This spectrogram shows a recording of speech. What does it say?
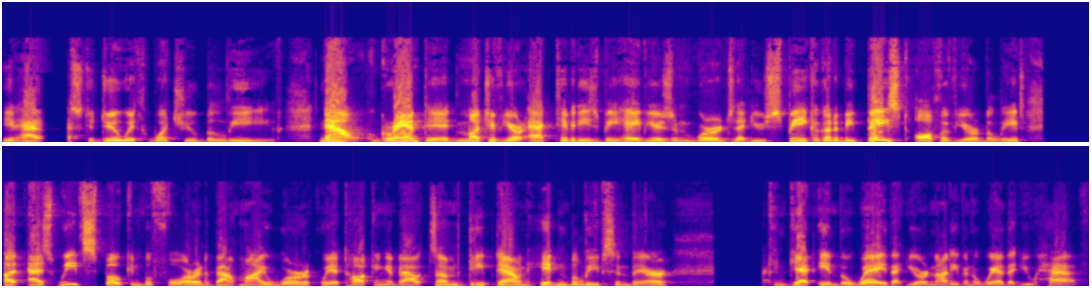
It has to do with what you believe. Now, granted, much of your activities, behaviors, and words that you speak are going to be based off of your beliefs. But as we've spoken before and about my work, we're talking about some deep down hidden beliefs in there can get in the way that you're not even aware that you have.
